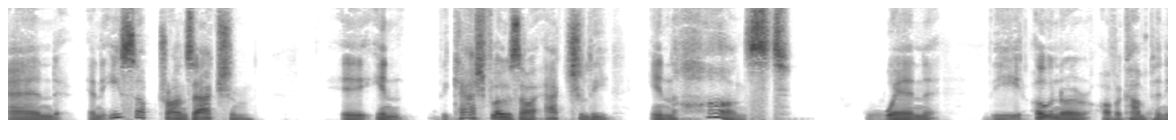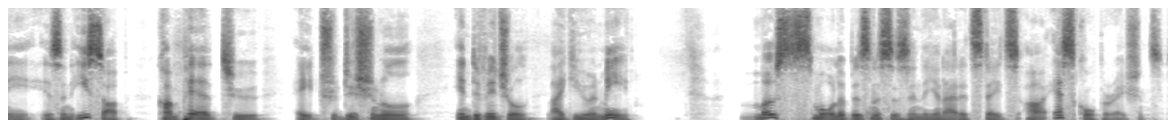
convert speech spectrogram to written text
And an ESOP transaction uh, in the cash flows are actually enhanced when the owner of a company is an ESOP compared to a traditional individual like you and me. Most smaller businesses in the United States are S corporations.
